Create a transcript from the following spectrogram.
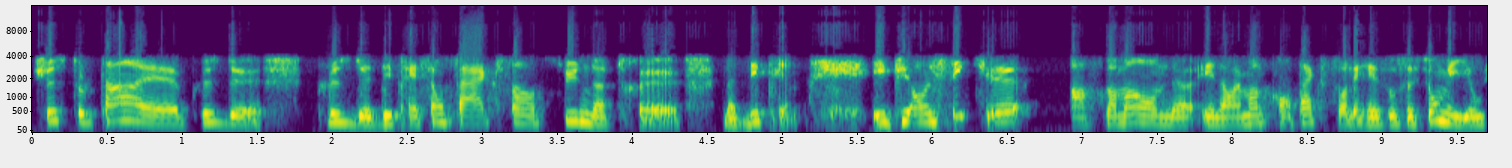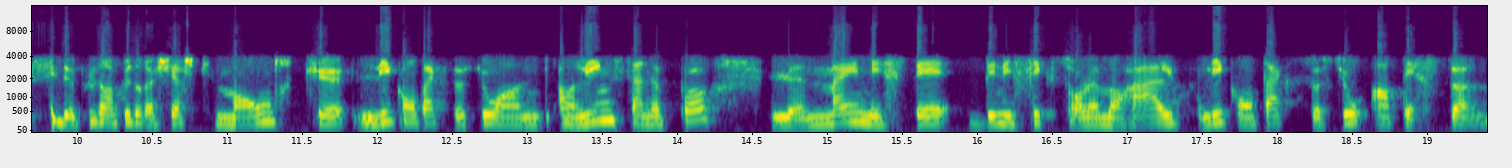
juste tout le temps euh, plus de plus de dépression, ça accentue notre euh, notre déprime. Et puis on le sait que en ce moment, on a énormément de contacts sur les réseaux sociaux, mais il y a aussi de plus en plus de recherches qui montrent que les contacts sociaux en, en ligne, ça n'a pas le même effet bénéfique sur le moral que les contacts sociaux en personne.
